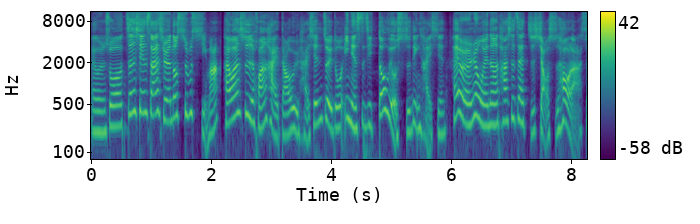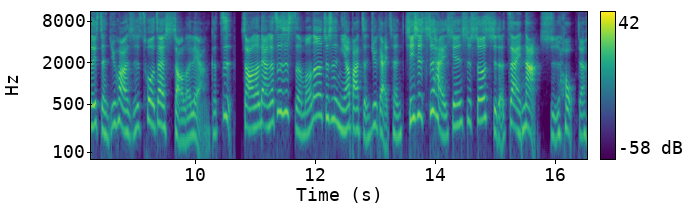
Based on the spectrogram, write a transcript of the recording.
还有人说：“真鲜三十元都吃不起吗？台湾是环海岛屿，海鲜最多，一年四季都有时令海鲜。”还有人认为呢，他是在指小时候。啦，所以整句话只是错在少了两个字，少了两个字是什么呢？就是你要把整句改成，其实吃海鲜是奢侈的，在那时候这样。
